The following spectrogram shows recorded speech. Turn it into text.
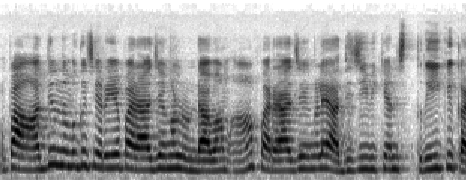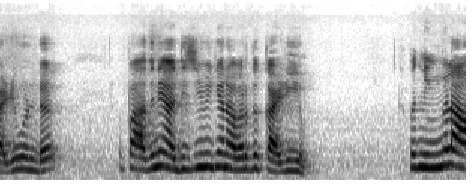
അപ്പോൾ ആദ്യം നമുക്ക് ചെറിയ പരാജയങ്ങൾ ഉണ്ടാവാം. ആ പരാജയങ്ങളെ അതിജീവിക്കാൻ സ്ത്രീക്ക് കഴിവുണ്ട്. അപ്പോൾ അതിനെ അതിജീവിക്കാൻ അവർക്ക് കഴിയും. അപ്പം നിങ്ങൾ ആ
